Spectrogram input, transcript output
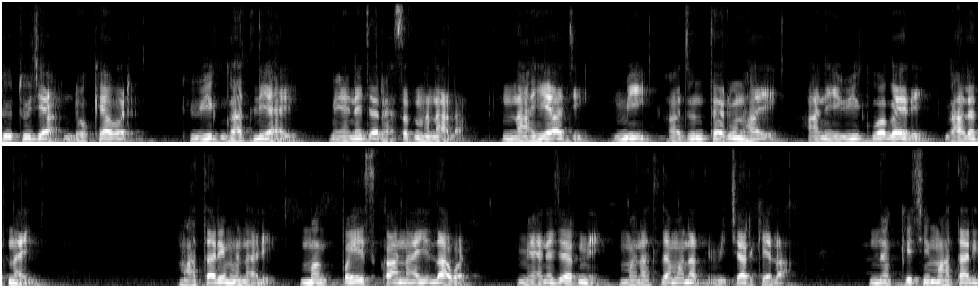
तू तुझ्या डोक्यावर वीक घातली आहे मॅनेजर हसत म्हणाला. नाही आजी मी अजून तरुण आहे आणि वीक वगैरे घालत नाही. म्हातारी म्हणाली मग पैस का नाही लावत? मॅनेजरने मनातल्या मनात विचार केला. नक्कीची म्हातारी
